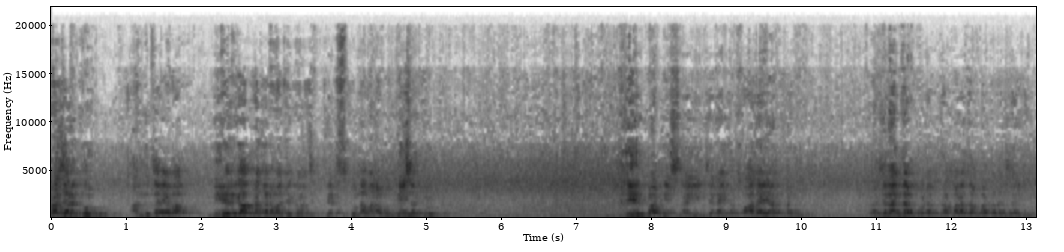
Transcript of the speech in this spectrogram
ప్రజలకు అందుతాయేవా నేరుగా ప్రజల వద్దకు వచ్చి తెలుసుకుందామన్న ఉద్దేశంతో ఏర్పాటు చేసిన ఈ జనహిత పాదయాత్రను ప్రజలందరూ కూడా బ్రహ్మరథం పట్టడం జరిగింది.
